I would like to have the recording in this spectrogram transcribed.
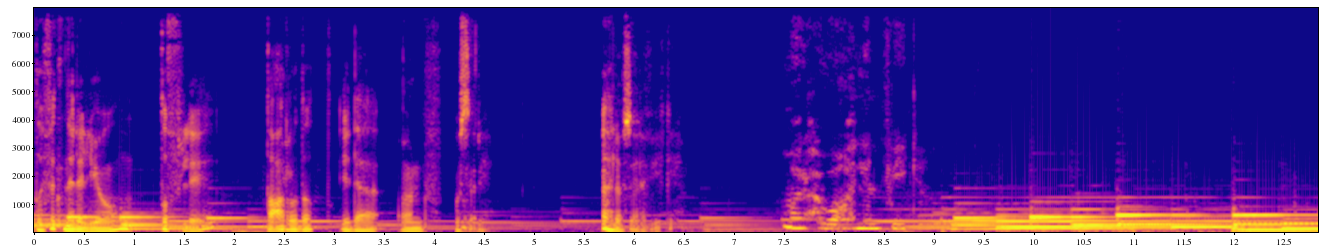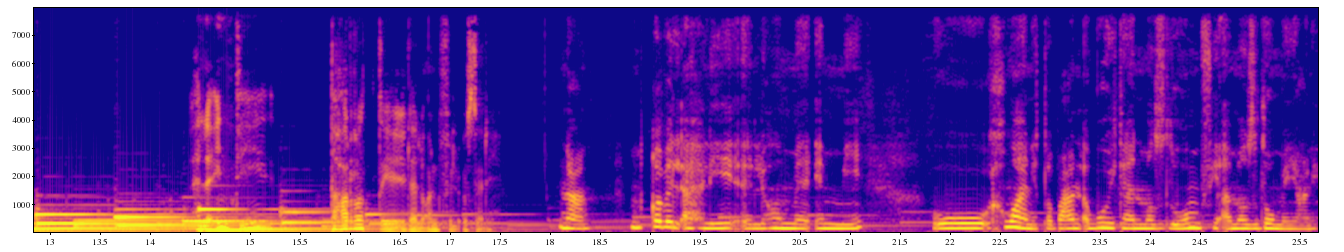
ضيفتنا لليوم طفلة تعرضت إلى عنف أسري. أهلا وسهلا فيكي مرحبا أهلا فيك. تعرضتي إلى العنف الأسري. نعم. من قبل أهلي اللي هم أمي وإخواني طبعا أبوي كان مظلوم فئة مظلومة يعني.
